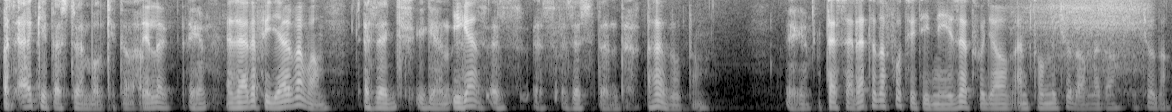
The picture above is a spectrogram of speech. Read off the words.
Az elképesztően van kitalálva. Tényleg? Igen. Ez erre figyelve van? Ez egy, igen, igen? Ez, ez, ez, ez egy standard. Ezt nem tudtam. Igen. Te szereted a focit? Így nézed, hogy a nem tudom micsoda, meg a micsoda?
